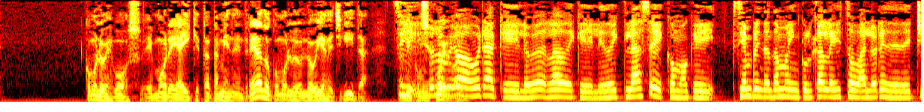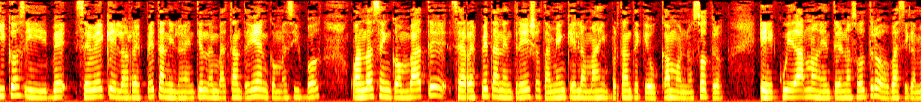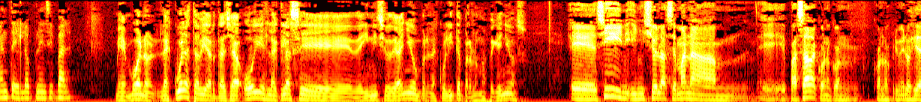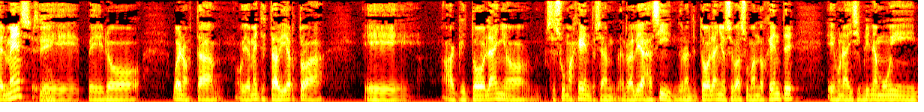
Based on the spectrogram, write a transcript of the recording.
¿Cómo lo ves vos, eh, More, ahí que está también entrenando? ¿Cómo lo, veías de chiquita? Sí, yo lo veo ahora que lo veo del lado de que le doy clase, como que siempre intentamos inculcarle estos valores desde chicos y se ve que los respetan y los entienden bastante bien, como decís vos. Cuando hacen combate, se respetan entre ellos también, que es lo más importante que buscamos nosotros. Eh, cuidarnos entre nosotros, básicamente, es lo principal. Bien, bueno, la escuela está abierta ya. ¿Hoy es la clase de inicio de año para la escuelita para los más pequeños? Eh, sí, inició la semana mm, eh, pasada con, con, los primeros días del mes, eh, pero bueno, está obviamente está abierto a, eh, a que todo el año se suma gente, o sea, en realidad es así, durante todo el año se va sumando gente, es una disciplina muy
